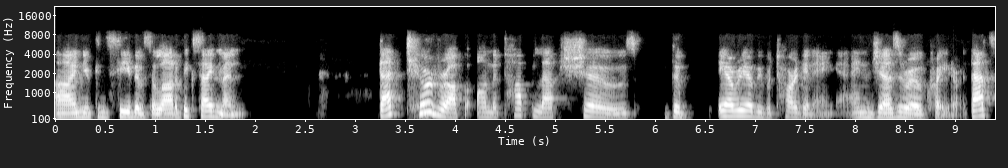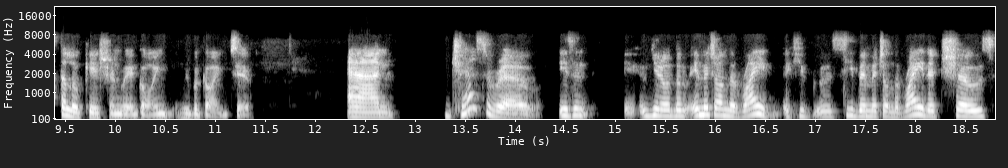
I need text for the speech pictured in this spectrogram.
Uh, and you can see there was a lot of excitement. That teardrop on the top left shows the area we were targeting in Jezero crater. That's the location we're going, we were going to. And Jezero isn't, you know, the image on the right, if you uh, see the image on the right, it shows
